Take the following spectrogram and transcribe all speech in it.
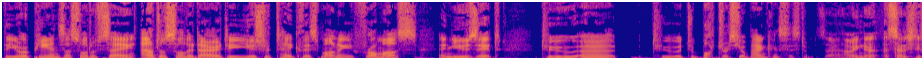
the Europeans are sort of saying, out of solidarity, you should take this money from us and use it to uh, to to buttress your banking system. So, having uh, essentially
